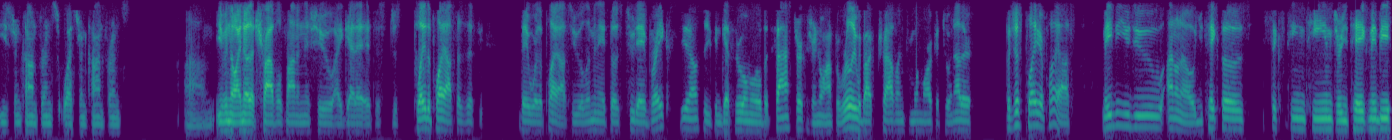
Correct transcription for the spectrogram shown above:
Eastern Conference, Western Conference. Um even though I know that travel's not an issue, I get it. It just just play the playoffs as if they were the playoffs. You eliminate those two day breaks, you know, so you can get through them a little bit faster because you don't have to really worry about traveling from one market to another but just play your playoffs. Maybe you do, I don't know, you take those 16 teams or you take maybe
